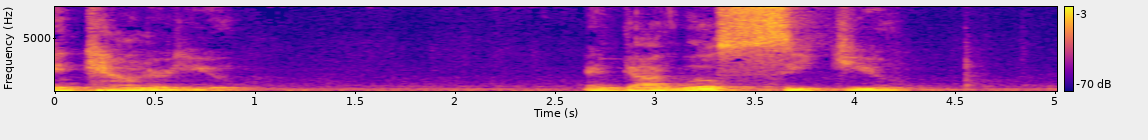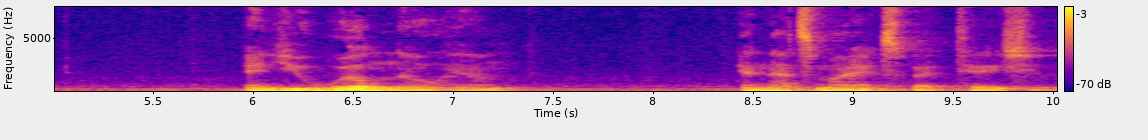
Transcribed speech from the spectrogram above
encounter you. And God will seek you. And you will know him. And that's my expectation.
